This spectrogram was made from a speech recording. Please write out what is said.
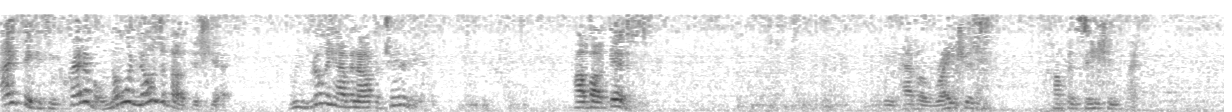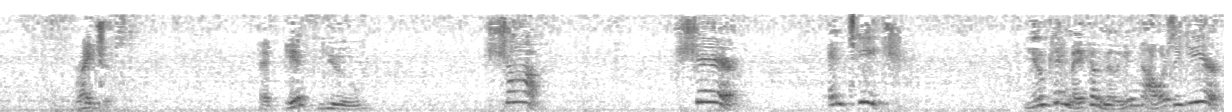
I think it's incredible. No one knows about this yet. We really have an opportunity. How about this? We have a righteous compensation plan. Righteous. That if you shop, share, and teach, you can make a million dollars a year.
